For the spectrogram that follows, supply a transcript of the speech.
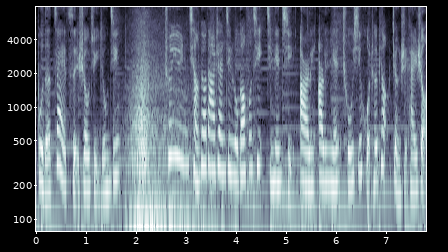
不得再次收取佣金。春运抢票大战进入高峰期，今天起，二零二零年除夕火车票正式开售。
